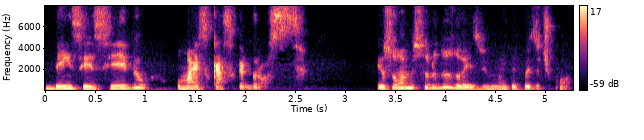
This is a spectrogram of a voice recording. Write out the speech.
Bem sensível ou mais casca grossa? Eu sou uma mistura dos dois, viu? Mas depois eu te conto.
